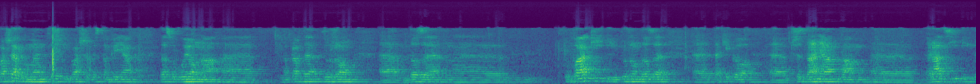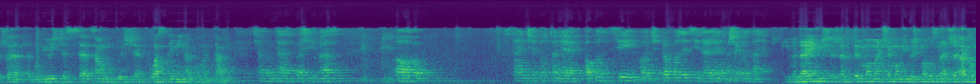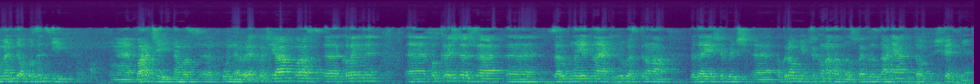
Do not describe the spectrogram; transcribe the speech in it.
Wasze argumenty i Wasze wystąpienia zasługują na e, naprawdę dużą e, dozę e, uwagi i dużą dozę e, takiego e, przyznania Wam e, racji i że mówiłyście z serca, mówiłyście własnymi argumentami. Chciałbym teraz prosić Was o staniecie po stronie opozycji bądź propozycji, zależnie od Waszego zdania. I wydaje mi się, że w tym momencie moglibyśmy uznać, że argumenty opozycji e, bardziej na Was e, wpłynęły, choć ja po raz e, kolejny e, podkreślę, że e, zarówno jedna, jak i druga strona wydaje się być e, ogromnie przekonana do swojego zdania i to świetnie.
